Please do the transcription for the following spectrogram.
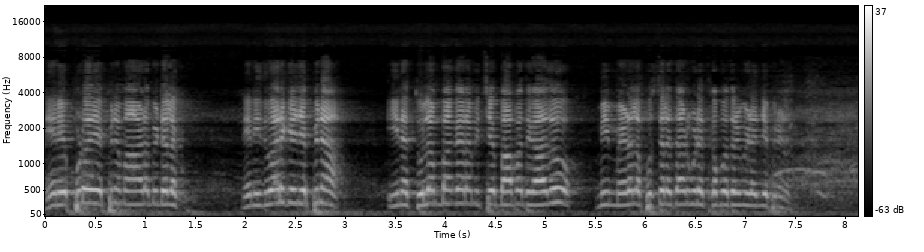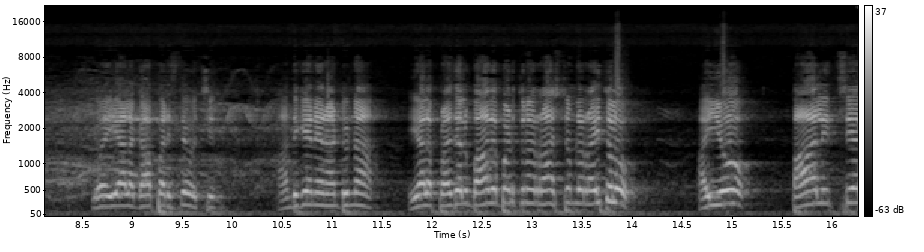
నేను ఎప్పుడో చెప్పిన మా ఆడబిడ్డలకు నేను ఇదివరకే చెప్పిన ఈయన తులం బంగారం ఇచ్చే బాపత కాదు మీ మెడల పుస్తల తాడు కూడా ఎత్తుకపోతాడు వీడని చెప్పిన ఇగో ఇవాళ గాపరిస్తే వచ్చింది. అందుకే నేను అంటున్నా ఇవాళ ప్రజలు బాధపడుతున్న రాష్ట్రంలో రైతులు అయ్యో పాలిచ్చే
